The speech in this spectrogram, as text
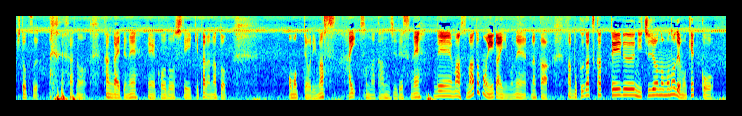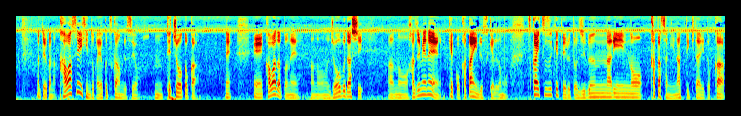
一つ あの、考えてね、えー、行動していけたらなと思っております。はい、そんな感じですね。で、まあ、スマートフォン以外にもね、なんか、まあ、僕が使っている日常のものでも結構、なんていうかな、革製品とかよく使うんですよ。うん、手帳とか、ね、えー、革だとね、あの、丈夫だし、あの、初めね、結構硬いんですけれども、使い続けてると自分なりの硬さになってきたりとか、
